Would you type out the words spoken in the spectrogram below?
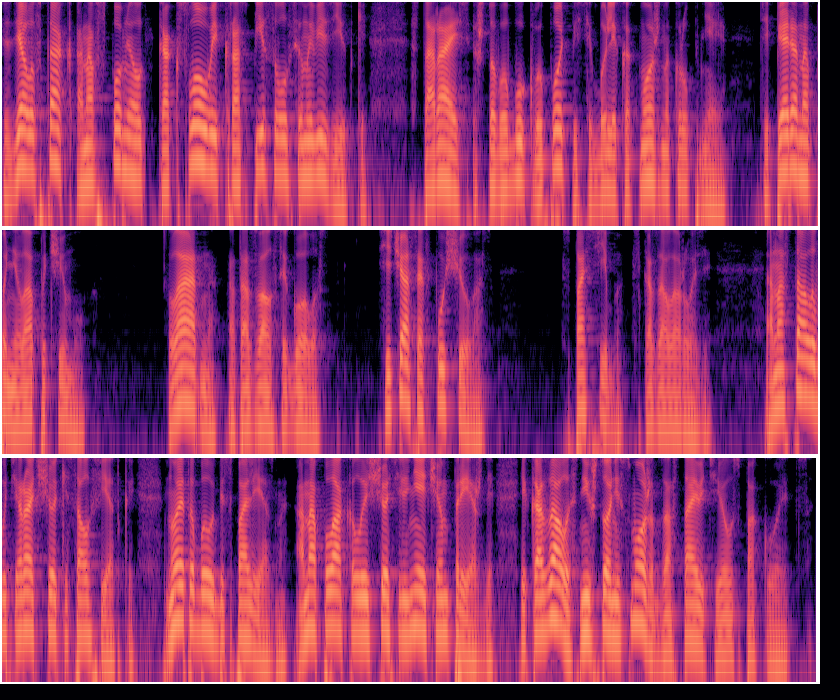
Сделав так, она вспомнила, как Слоуик расписывался на визитке, стараясь, чтобы буквы подписи были как можно крупнее, Теперь она поняла, почему. «Ладно», — отозвался голос. «Сейчас я впущу вас». «Спасибо», — сказала Рози. Она стала вытирать щеки салфеткой, но это было бесполезно. Она плакала еще сильнее, чем прежде, и казалось, ничто не сможет заставить ее успокоиться.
